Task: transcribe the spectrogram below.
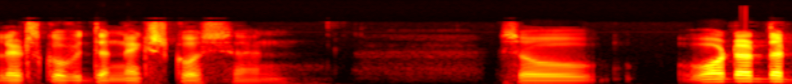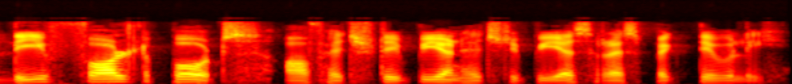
Let's go with the next question so what are the default ports of HTTP and HTTPS respectively?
